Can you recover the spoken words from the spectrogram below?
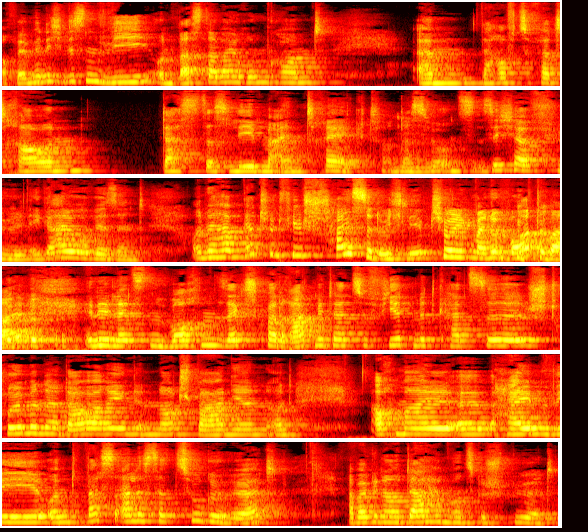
auch wenn wir nicht wissen, wie und was dabei rumkommt, ähm, darauf zu vertrauen, dass das Leben einen trägt und mhm. dass wir uns sicher fühlen, egal wo wir sind. Und wir haben ganz schön viel Scheiße durchlebt, Entschuldigung meine Wortwahl, in den letzten Wochen. Sechs Quadratmeter zu viert mit Katze, strömender Dauerring in Nordspanien und auch mal äh, Heimweh und was alles dazugehört. Aber genau da haben wir uns gespürt.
